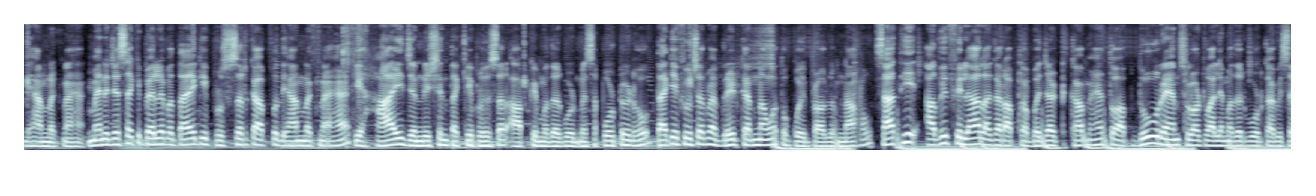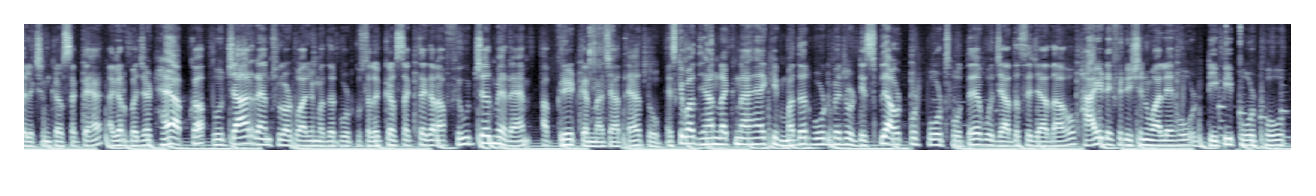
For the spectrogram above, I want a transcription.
ध्यान रखना है? मैंने जैसा कि पहले बताया कि प्रोसेसर का आपको ध्यान रखना है कि हाई जनरेशन तक के प्रोसेसर आपके मदरबोर्ड में सपोर्टेड हो, ताकि फ्यूचर में अपग्रेड करना हो तो कोई प्रॉब्लम ना हो। साथ ही अभी फ़िलहाल अगर आपका बजट कम है तो आप दो रैम स्लॉट वाले मदरबोर्ड का भी सिलेक्शन कर सकते हैं। अगर बजट है आपका तो चार रैम स्लॉट वाले मदरबोर्ड को सिलेक्ट कर सकते हैं। अगर आप फ्यूचर में रैम अपग्रेड करना चाहते हैं तो इसके बाद ध्यान रखना है कि मदरबोर्ड में जो डिस्प्ले आउटपुट पोर्ट्स होते हैं, वो ज़्यादा से ज़्यादा हो। हाई डेफिनेशन वाले हो डीपी पोर्ट हो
